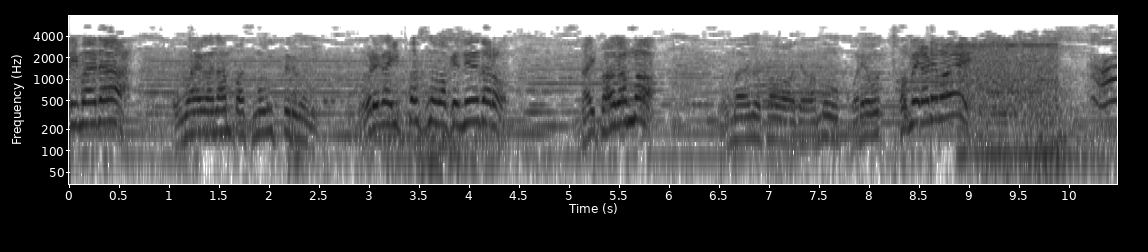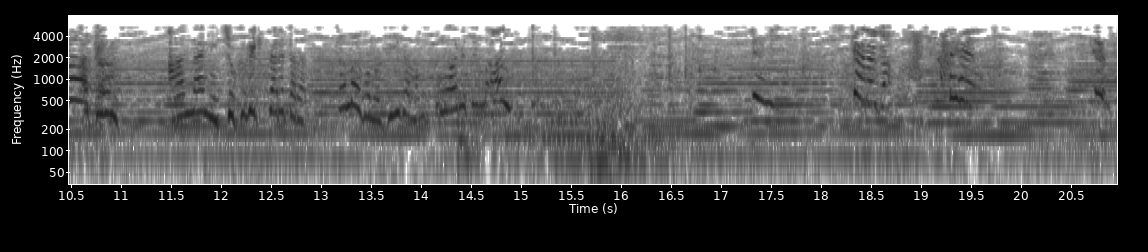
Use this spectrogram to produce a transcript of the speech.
り前だ。お前が何発も撃ってるのに俺が一発のわけねえだろ。スナイパーガンマお前のパワーではもうこれを止められまい。あかんあんなに直撃されたら卵のビー玉壊れてまう。力が入らへん。くふ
